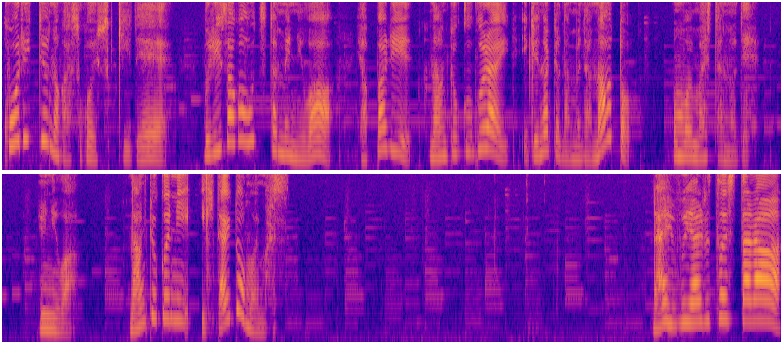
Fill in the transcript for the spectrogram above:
氷っていうのがすごい好きで、ブリザガを打つためには、やっぱり南極ぐらい行けなきゃダメだなと思いましたので、ユニは南極に行きたいと思います。ライブやるとしたら、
